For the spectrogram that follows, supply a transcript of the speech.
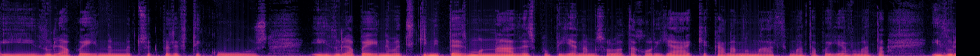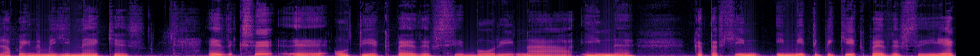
η δουλειά που έγινε με τους εκπαιδευτικούς, η δουλειά που έγινε με τις κινητές μονάδες που πηγαίναμε σε όλα τα χωριά και κάναμε μάθηματα, απογεύματα, η δουλειά που έγινε με γυναίκες, έδειξε ε, ότι η εκπαίδευση μπορεί να είναι καταρχήν η μη τυπική εκπαίδευση, η εκ,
